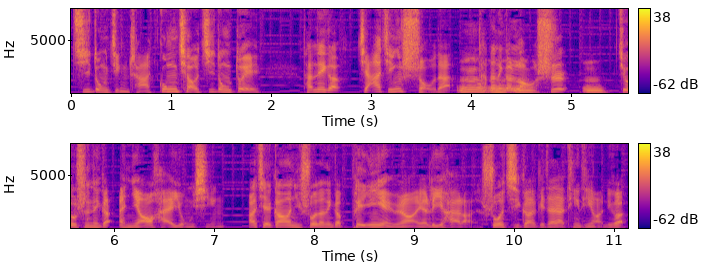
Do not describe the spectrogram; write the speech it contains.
机动警察、宫壳机动队，他那个假警手的，他的那个老师，嗯，就是那个哎鸟海永行。而且刚刚你说的那个配音演员啊也厉害了，说几个给大家听听啊，那个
